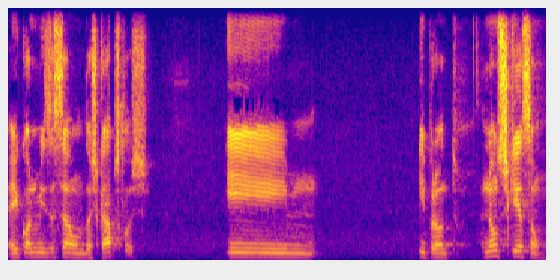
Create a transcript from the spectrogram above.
a economização das cápsulas. E e pronto. Não se esqueçam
